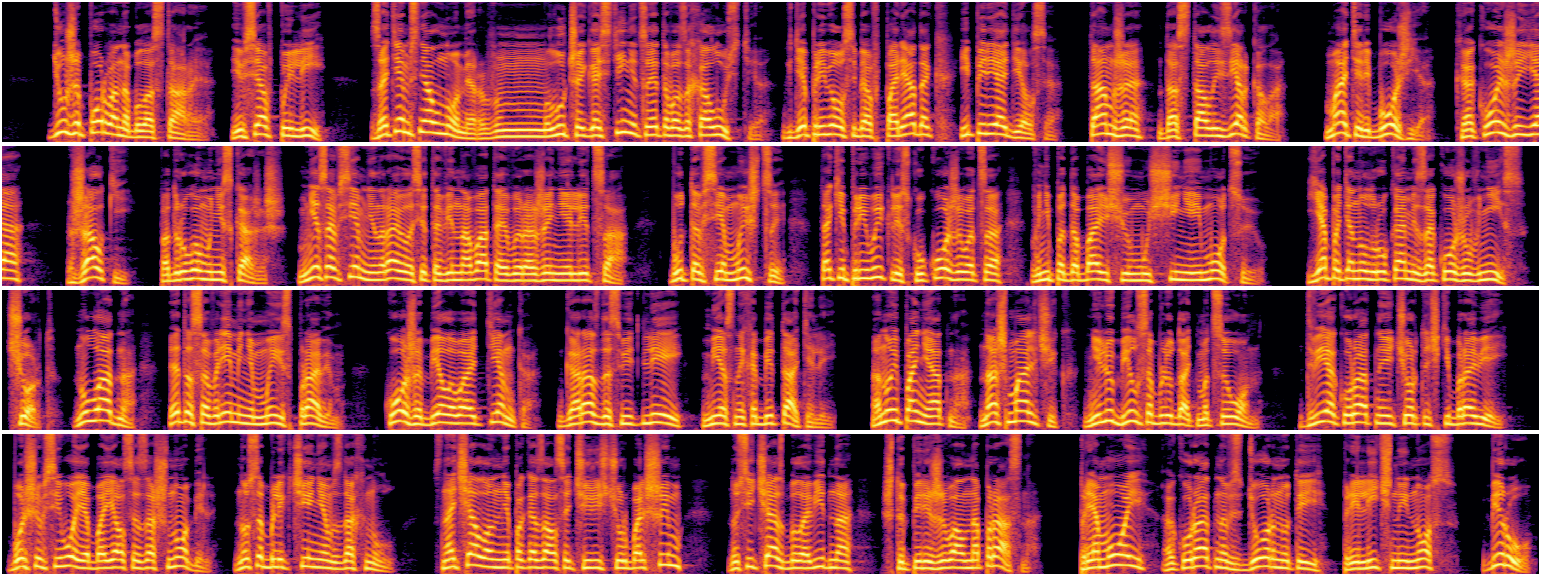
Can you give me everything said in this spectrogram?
Дюжа порвана была старая, и вся в пыли. Затем снял номер в м, лучшей гостинице этого захолустья, где привел себя в порядок и переоделся. Там же достал и зеркало. Матерь Божья, какой же я жалкий, по-другому не скажешь. Мне совсем не нравилось это виноватое выражение лица, будто все мышцы так и привыкли скукоживаться в неподобающую мужчине эмоцию. Я потянул руками за кожу вниз. Черт, ну ладно, это со временем мы исправим. Кожа белого оттенка, гораздо светлее местных обитателей. Оно и понятно. Наш мальчик не любил соблюдать мацион. Две аккуратные черточки бровей. Больше всего я боялся за шнобель, но с облегчением вздохнул. Сначала он мне показался чересчур большим, но сейчас было видно, что переживал напрасно. Прямой, аккуратно вздернутый, приличный нос. Беру.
